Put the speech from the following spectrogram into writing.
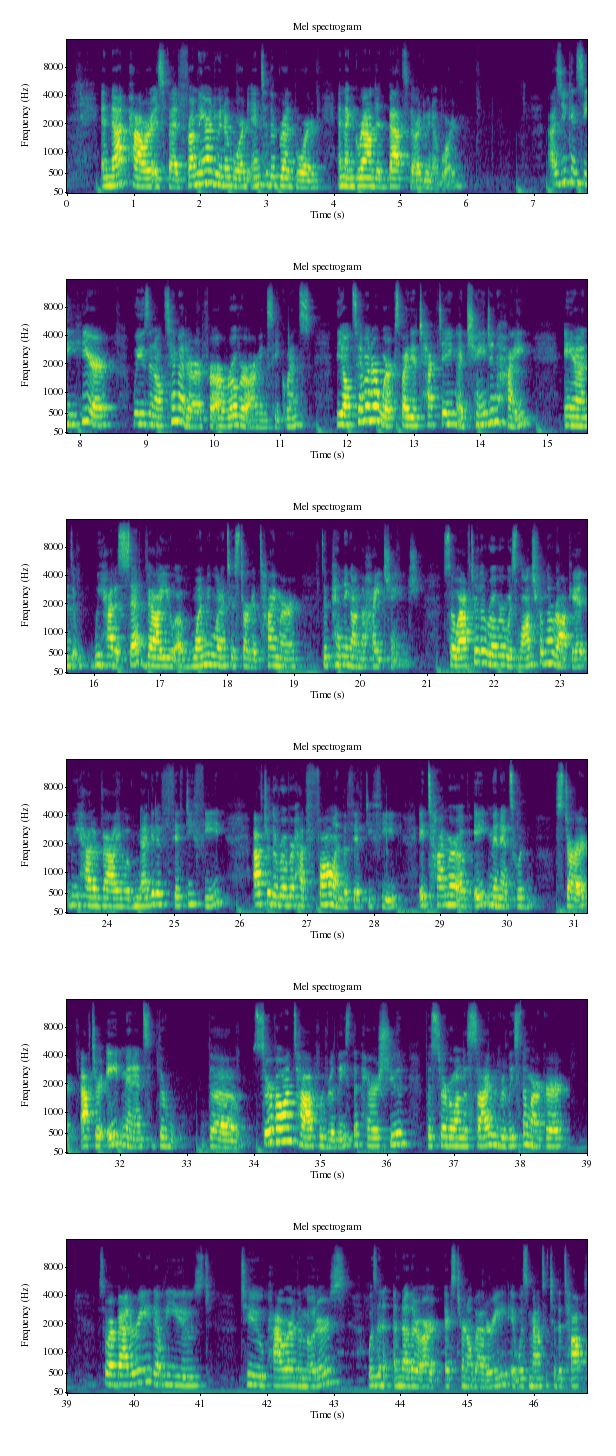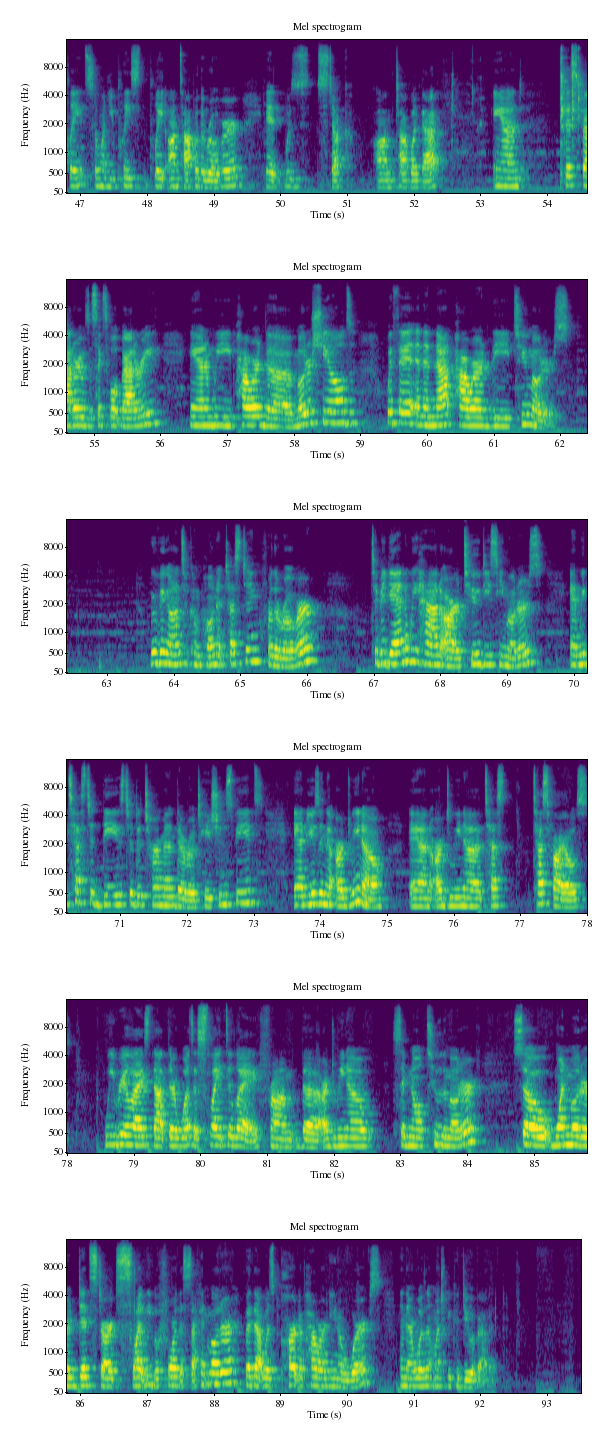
and that power is fed from the Arduino board into the breadboard and then grounded back to the Arduino board. As you can see here, we use an altimeter for our rover arming sequence. The altimeter works by detecting a change in height and we had a set value of when we wanted to start a timer depending on the height change. So after the rover was launched from the rocket, we had a value of negative 50 feet. After the rover had fallen the 50 feet, a timer of 8 minutes would start. After 8 minutes, the, the servo on top would release the parachute, the servo on the side would release the marker. So our battery that we used to power the motors was an, another our external battery. It was mounted to the top plate, so when you place the plate on top of the rover, it was stuck on the top like that. And this battery was a 6 volt battery, and we powered the motor shield with it, and then that powered the two motors. Moving on to component testing for the rover. To begin, we had our two DC motors, and we tested these to determine their rotation speeds and using the Arduino and Arduino test, test files, we realized that there was a slight delay from the Arduino signal to the motor. So one motor did start slightly before the second motor, but that was part of how Arduino works, and there wasn't much we could do about it.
